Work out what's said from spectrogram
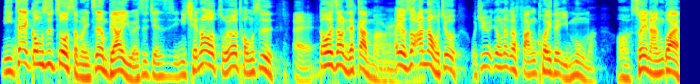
你在公司做什么？你真的不要以为是监视器，你前后左右同事哎都会知道你在干嘛。啊，有时候啊，那我就我就用那个防窥的荧幕嘛。哦，所以难怪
